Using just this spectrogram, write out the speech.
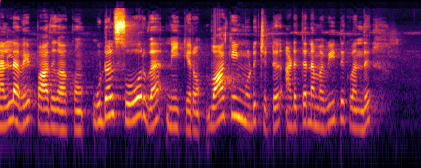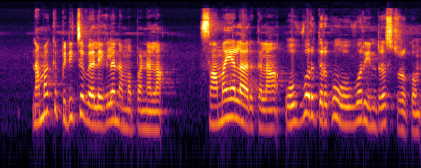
நல்லாவே பாதுகாக்கும். உடல் சோர்வை நீக்கிறோம். வாக்கிங் முடிச்சுட்டு அடுத்து நம்ம வீட்டுக்கு வந்து நமக்கு பிடித்த வேலைகளை நம்ம பண்ணலாம். சமையலாக இருக்கலாம் ஒவ்வொருத்தருக்கும் ஒவ்வொரு இன்ட்ரெஸ்ட் இருக்கும்.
